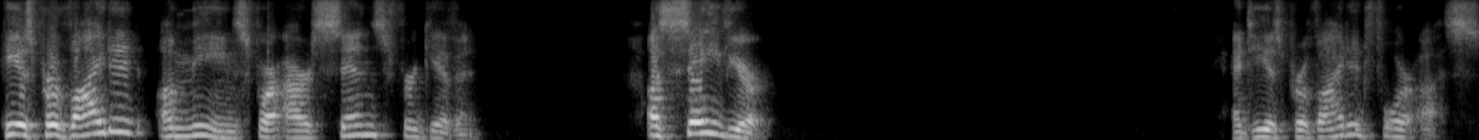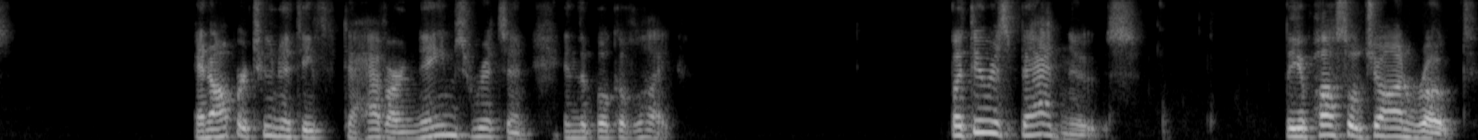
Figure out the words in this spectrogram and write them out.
He has provided a means for our sins forgiven, a Savior. And He has provided for us an opportunity to have our names written in the book of life. But there is bad news. The Apostle John wrote,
